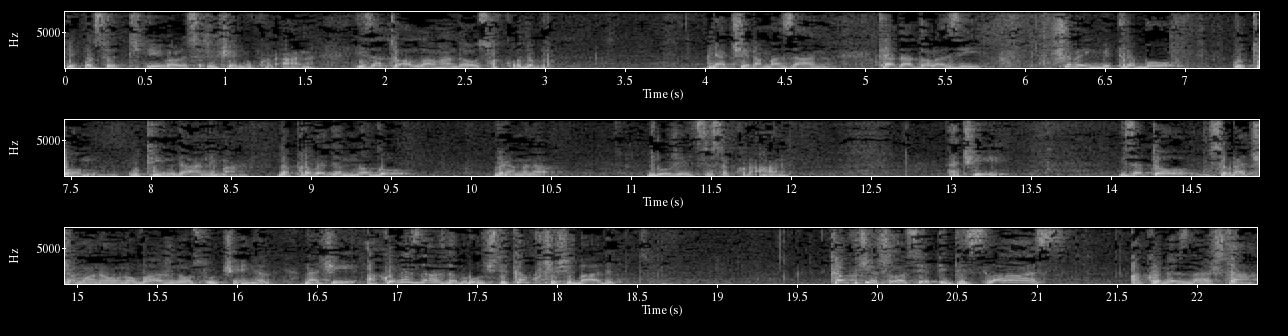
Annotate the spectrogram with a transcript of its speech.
i posvećivali se učenju Kur'ana. I zato Allah vam dao svako dobro. Znači Ramazan kada dolazi čovjek bi trebao u tom u tim danima da provede mnogo vremena družeći se sa Kur'anom. Znači i zato se vraćamo na ono važnost učenja. Znači ako ne znaš dobro učiti kako ćeš ibaditi? Kako ćeš osjetiti slast ako ne znaš šta?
